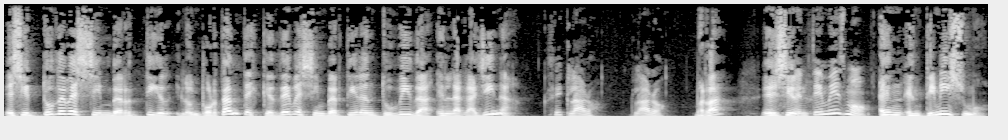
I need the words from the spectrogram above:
Es decir, tú debes invertir, y lo importante es que debes invertir en tu vida en la gallina, Sí, claro, claro. ¿verdad? Es decir, En ti mismo. en, en ti mismo,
